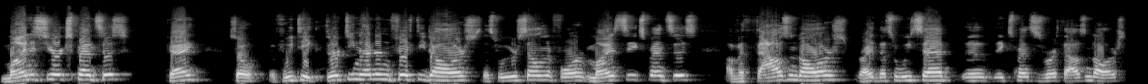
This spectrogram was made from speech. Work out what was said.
minus your expenses, okay? So if we take $1,350, that's what we were selling it for, minus the expenses of $1,000, right? That's what we said the, the expenses were $1,000.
